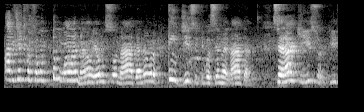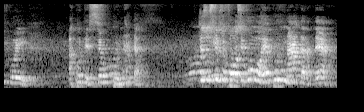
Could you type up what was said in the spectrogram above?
Ah, a gente vai falando tão mal, ah, não, eu não sou nada, não, não. Quem disse que você não é nada? Será que isso aqui foi aconteceu por nada. Jesus Cristo falou assim: vou morrer por um nada na terra.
